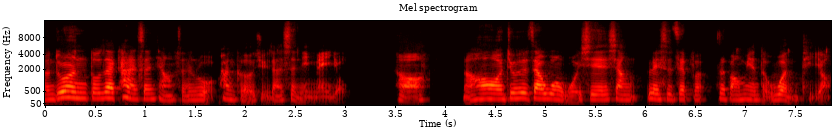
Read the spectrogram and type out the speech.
很多人都在看身强身弱，看格局，但是你没有，好，然后就是在问我一些像类似这方这方面的问题哦。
